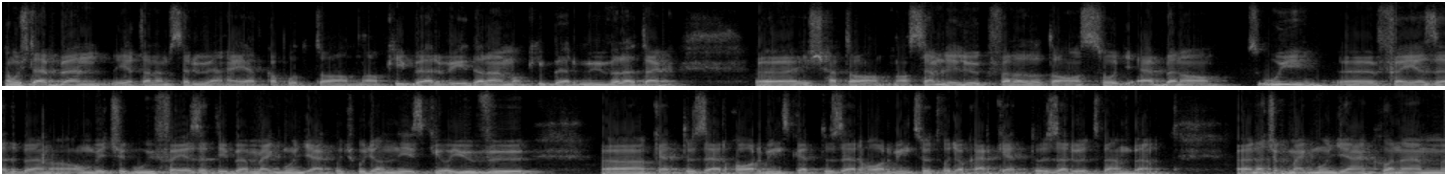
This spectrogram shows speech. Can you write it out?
Na most ebben értelemszerűen helyet kapott a, a kibervédelem, a kiberműveletek, és hát a, a szemlélők feladata az, hogy ebben az új fejezetben, a Honvédség új fejezetében megmondják, hogy hogyan néz ki a jövő 2030-2035 vagy akár 2050-ben ne csak megmondják, hanem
